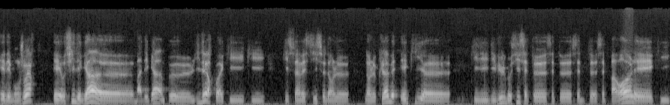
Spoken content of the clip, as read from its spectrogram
et des bons joueurs et aussi des gars, bah, des gars un peu leaders, quoi, qui, qui, qui s'investissent dans le, dans le club et qui qui divulgue aussi cette, cette, cette, cette parole et qui,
